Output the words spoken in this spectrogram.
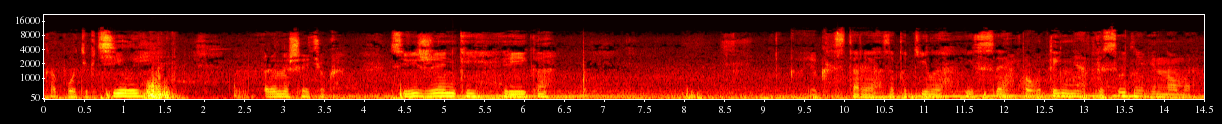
капотик цілий, ремешечок свіженький, рейка. Така як старе запотіле і все. Павутиння присутнє, він номер.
